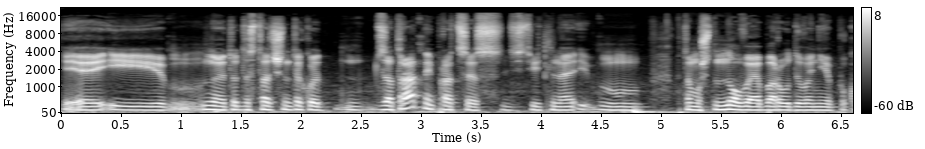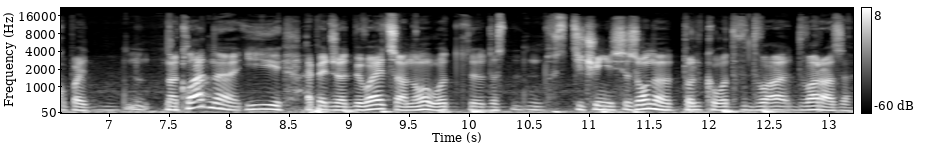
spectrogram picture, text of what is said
э, и, ну, это достаточно такой затратный процесс, действительно, и, потому что новое оборудование покупать накладно, и, опять же, отбивается оно вот э, в течение сезона только вот в два, два раза.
